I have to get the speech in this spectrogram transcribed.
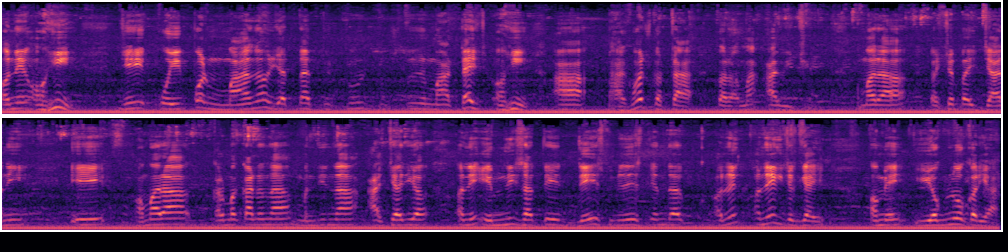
અને અહીં જે કોઈ પણ માનવ જાતના પિતૃ માટે જ અહીં આ ભાગવત કથા કરવામાં આવી છે. અમારા કશ્યપભાઈ જાની એ અમારા કર્મકાંડના મંદિરના આચાર્ય અને એમની સાથે દેશ વિદેશની અંદર અનેક અનેક જગ્યાએ અમે યજ્ઞો કર્યા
